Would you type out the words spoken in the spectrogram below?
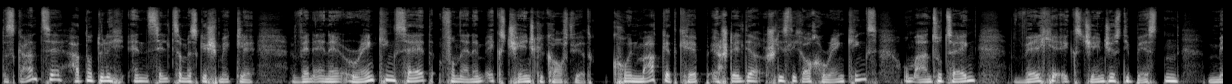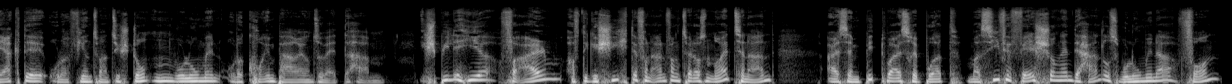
Das Ganze hat natürlich ein seltsames Geschmäckle, wenn eine Ranking-Site von einem Exchange gekauft wird. CoinMarketCap erstellt ja schließlich auch Rankings, um anzuzeigen, welche Exchanges die besten Märkte oder 24-Stunden-Volumen oder Coinpaare und so weiter haben. Ich spiele hier vor allem auf die Geschichte von Anfang 2019 an, als ein Bitwise-Report massive Fälschungen der Handelsvolumina von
